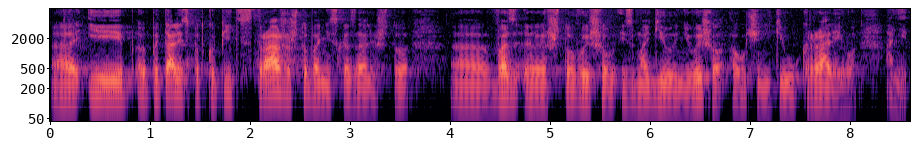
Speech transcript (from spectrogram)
Э, и пытались подкупить стражу, чтобы они сказали, что, э, э, что вышел из могилы, не вышел, а ученики украли его. Они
